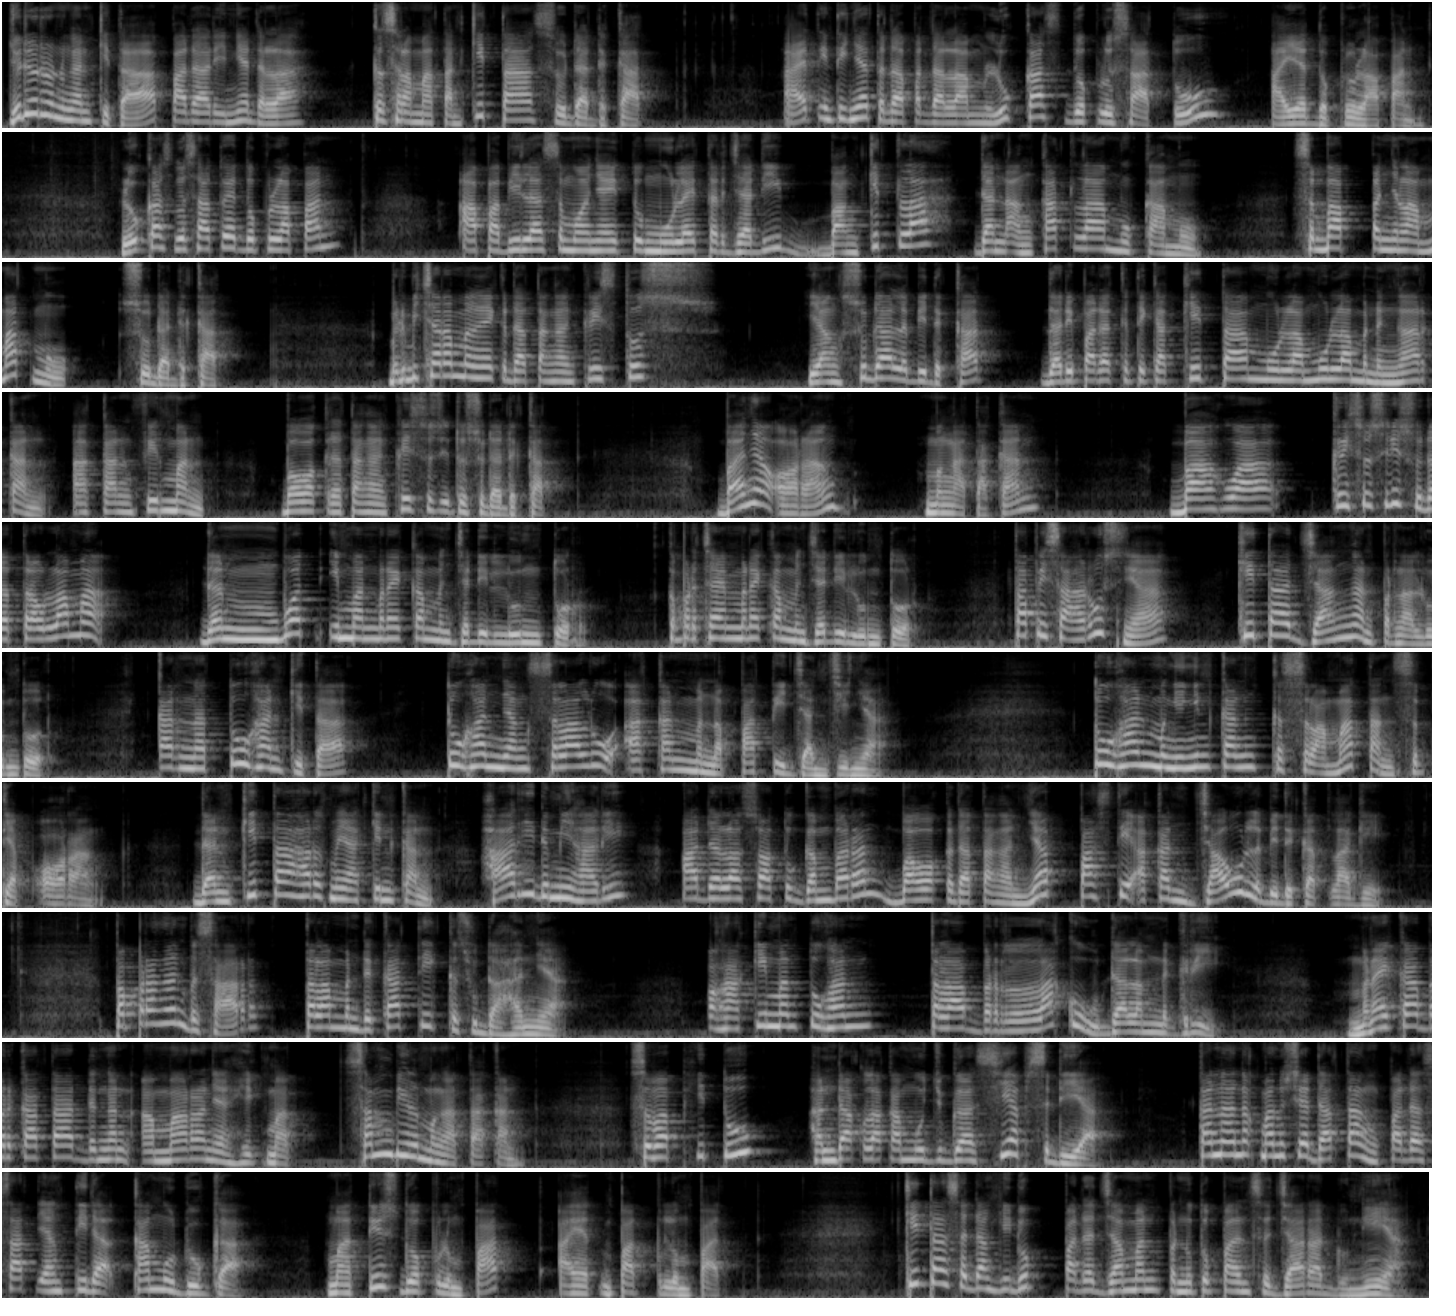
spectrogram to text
Judul renungan kita pada hari ini adalah Keselamatan kita sudah dekat. Ayat intinya terdapat dalam Lukas 21 ayat 28. Lukas 21 ayat 28, Apabila semuanya itu mulai terjadi, bangkitlah dan angkatlah mukamu, sebab penyelamatmu sudah dekat. Berbicara mengenai kedatangan Kristus yang sudah lebih dekat daripada ketika kita mula-mula mendengarkan akan firman bahwa kedatangan Kristus itu sudah dekat. Banyak orang mengatakan bahwa Kristus ini sudah terlalu lama dan membuat iman mereka menjadi luntur. Kepercayaan mereka menjadi luntur. Tapi seharusnya kita jangan pernah luntur. Karena Tuhan kita Tuhan yang selalu akan menepati janjinya. Tuhan menginginkan keselamatan setiap orang, dan kita harus meyakinkan hari demi hari adalah suatu gambaran bahwa kedatangannya pasti akan jauh lebih dekat lagi. Peperangan besar telah mendekati kesudahannya. Penghakiman Tuhan telah berlaku dalam negeri. Mereka berkata dengan amaran yang hikmat, sambil mengatakan, Sebab itu, hendaklah kamu juga siap sedia. Karena anak manusia datang pada saat yang tidak kamu duga. Matius 24 ayat 44. Kita sedang hidup pada zaman penutupan sejarah dunia.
